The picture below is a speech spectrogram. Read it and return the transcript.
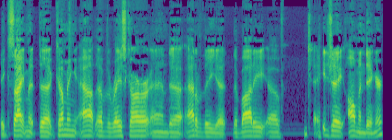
excitement uh, coming out of the race car and uh, out of the uh, the body of AJ Allmendinger,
